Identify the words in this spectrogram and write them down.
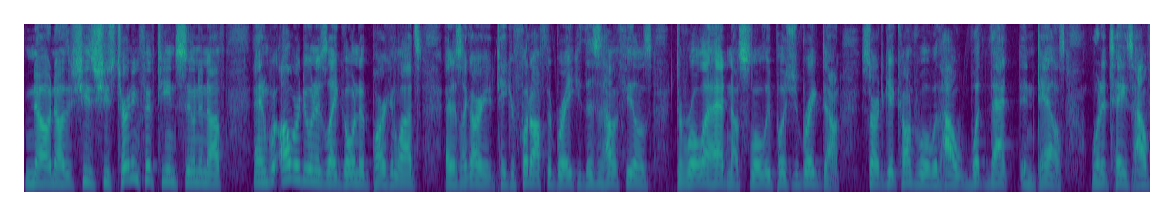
No, no, she's she's turning 15 soon enough, and we're, all we're doing is like going to parking lots, and it's like, all right, take your foot off the brake. This is how it feels to roll ahead. Now slowly push your brake down. Start to get comfortable with how what that entails, what it takes, how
